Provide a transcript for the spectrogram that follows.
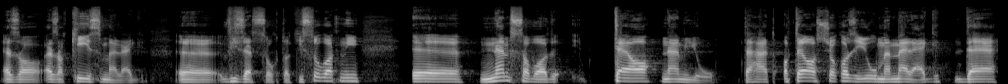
ez a, ez a kézmeleg vizet szokta kiszogatni. Nem szabad, tea nem jó. Tehát a tea az csak azért jó, mert meleg, de,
